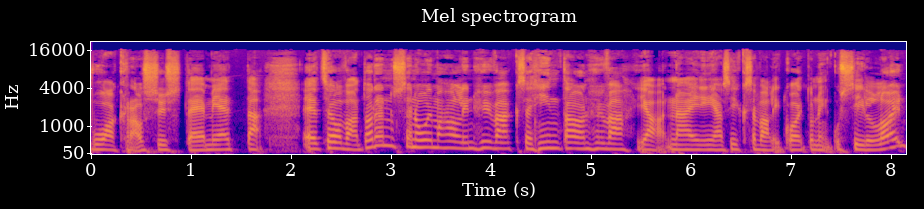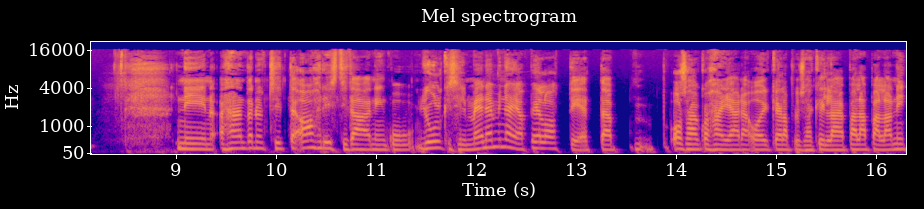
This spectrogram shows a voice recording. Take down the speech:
vuokraussysteemi, että, että se on vaan todennut sen uimahallin hyväksi, se hinta on hyvä ja näin, ja siksi se valikoitu niinku silloin. Niin häntä nyt sitten ahdisti tämä niin kuin julkisilla meneminen ja pelotti, että osaako hän jäädä oikealla pysäkillä ja päläpällä. Niin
